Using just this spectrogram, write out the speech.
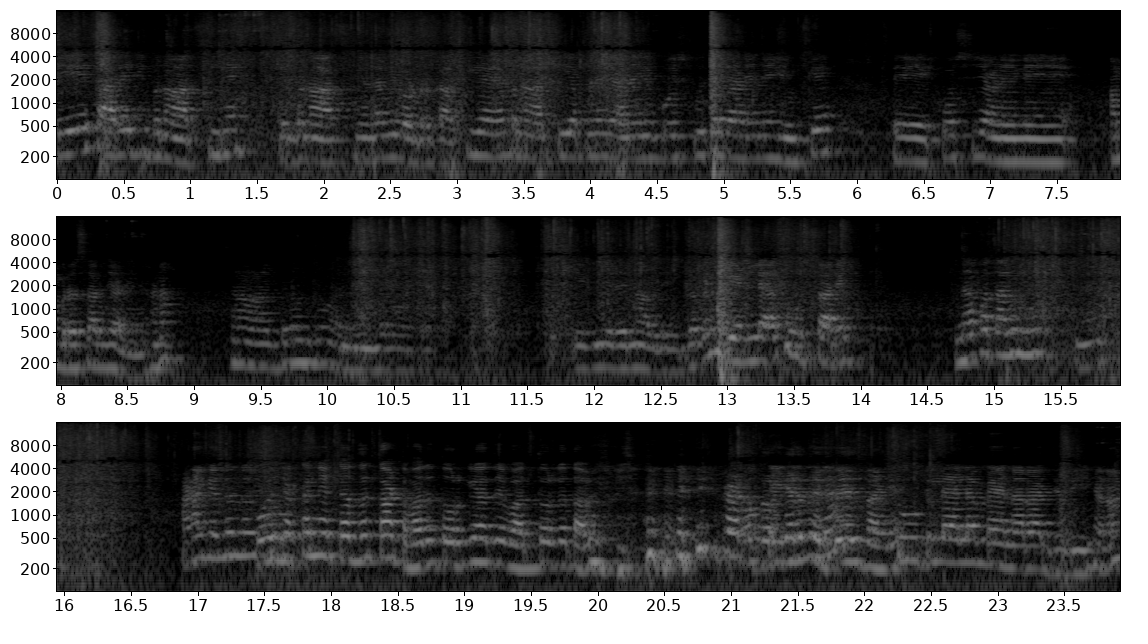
ਇਹ ਸਾਰੇ ਜੀ ਬਨਾਰਸੀ ਨੇ ਤੇ ਬਨਾਰਸੀਆਂ ਦਾ ਵੀ ਆਰਡਰ ਕਾਫੀ ਆਇਆ। ਬਨਾਰਸੀ ਆਪਣੇ ਜਾਣੇ ਨੇ ਕੁਛ ਕੁ ਤਾਂ ਜਾਣੇ ਨੇ ਯੂਕੇ ਤੇ ਕੁਛ ਜਾਣੇ ਨੇ ਅੰਮ੍ਰਿਤਸਰ ਜਾਣੇ ਨੇ ਹਨਾ? ਹਾਂ ਇਧਰੋਂ ਤੋਂ ਆ ਜਾਂਦਾ ਇਹ ਵੀ ਇਹਦੇ ਨਾਲ ਦੇ। ਗਗਨ ਗਿਣ ਲਿਆ ਸੂਟ ਸਾਰੇ। ਨਾ ਪਤਾ ਨਹੀਂ ਹਨਾ ਕਹਿੰਦੇ ਨੇ ਕੋਈ ਚੱਕਰ ਨਹੀਂ ਅੱਧਾ ਘੱਟ ਵੱਧ ਤੁਰ ਗਿਆ ਤੇ ਵੱਧ ਤੁਰ ਗਿਆ ਤਾਂ ਵੀ ਸੂਟ ਲੈ ਲੈ ਮੈਂ ਨਾ ਰੱਜਦੀ ਹਨਾ?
